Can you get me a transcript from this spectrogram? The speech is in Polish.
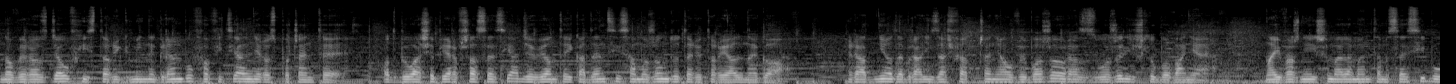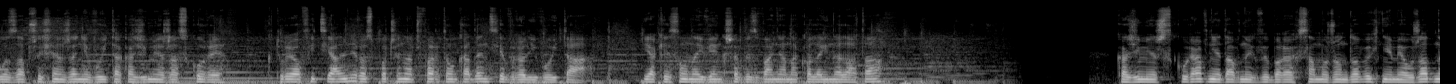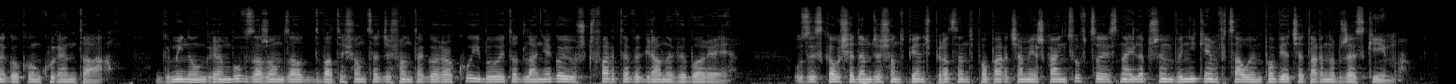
Nowy rozdział w historii gminy Grębów oficjalnie rozpoczęty. Odbyła się pierwsza sesja dziewiątej kadencji samorządu terytorialnego. Radni odebrali zaświadczenia o wyborze oraz złożyli ślubowanie. Najważniejszym elementem sesji było zaprzysiężenie wójta Kazimierza Skóry, który oficjalnie rozpoczyna czwartą kadencję w roli wójta. Jakie są największe wyzwania na kolejne lata? Kazimierz Skóra w niedawnych wyborach samorządowych nie miał żadnego konkurenta. Gminą Grębów zarządza od 2010 roku i były to dla niego już czwarte wygrane wybory. Uzyskał 75% poparcia mieszkańców, co jest najlepszym wynikiem w całym powiecie tarnobrzeskim.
